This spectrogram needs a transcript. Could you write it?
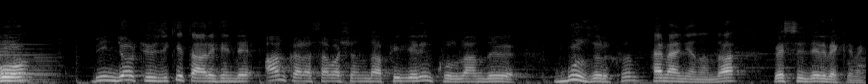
Bu 1402 tarihinde Ankara Savaşı'nda fillerin kullandığı bu zırhın hemen yanında ve sizleri beklemek.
